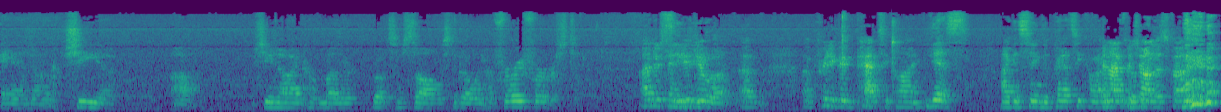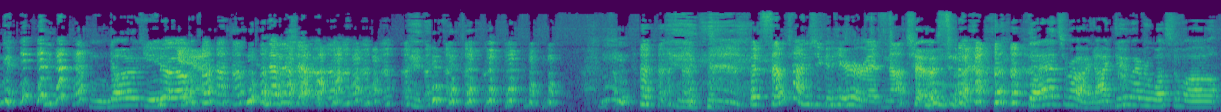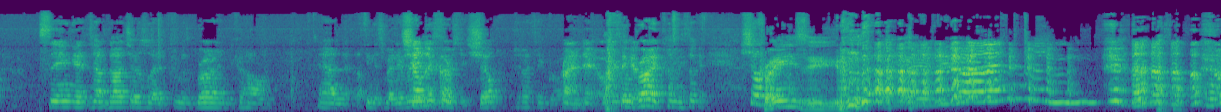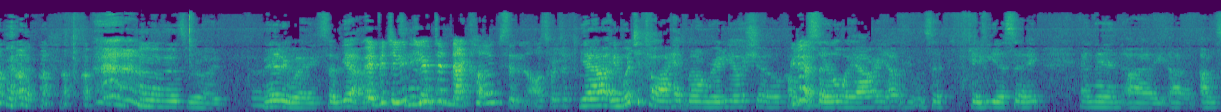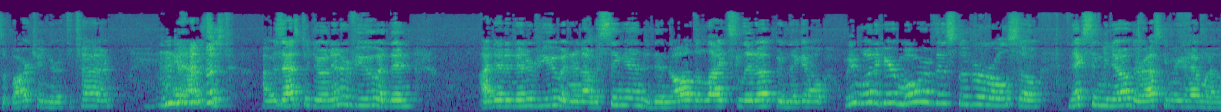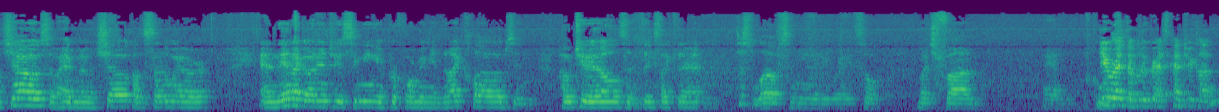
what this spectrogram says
and uh, she. Uh, uh, she and I and her mother wrote some songs to go in her very first. I understand you do a, a, a pretty good Patsy Cline. Yes, I can sing the Patsy Cline. Can I put you on the spot? No, you no. can't. Another show. but sometimes you can hear her at nachos. That's right. I do every once in a while sing at Nachos with Brian Cahan. And I think it's about every Sheldon other Thursday. Sheldon. Did I say Brian? Brian, yeah, always So think of Brian Cummings, okay. Sheldon. Crazy. Oh, that's right. Anyway, so yeah. But you, you you know- did nightclubs and all sorts of. Yeah, in Wichita, I had my own radio show called You the? Sail Away Hour. Yeah, it was at KBSA, and then I uh, I was a bartender at the time, and I was just I was asked to do an interview, and then I did an interview, and then I was singing, and then all the lights lit up, and they go, "We want to hear more of this, the girl." So next thing you know, they're asking me to have my own show, so I had my own show called the Hour. And then I got into singing and performing in nightclubs and hotels and things like that. And just love singing anyway. So much fun. And You were at the Bluegrass Country Club.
